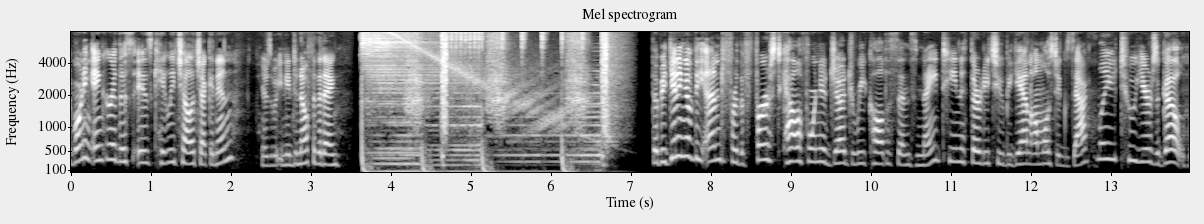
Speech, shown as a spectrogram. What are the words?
Good morning, Anchor. This is Cailley Chella checking in. Here's what you need to know for the day. The beginning of the end for the first California judge recalled since 1932 began almost exactly two years ago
